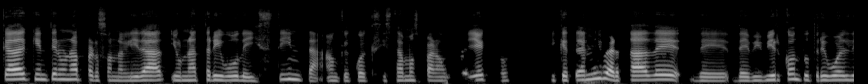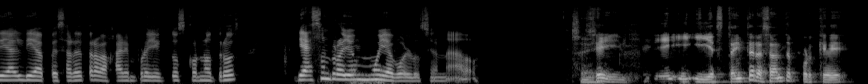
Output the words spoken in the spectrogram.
cada quien tiene una personalidad y una tribu distinta, aunque coexistamos para un proyecto y que te dan libertad de, de, de, vivir con tu tribu el día al día a pesar de trabajar en proyectos con otros, ya es un rollo muy evolucionado. Sí, y, está interesante porque,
